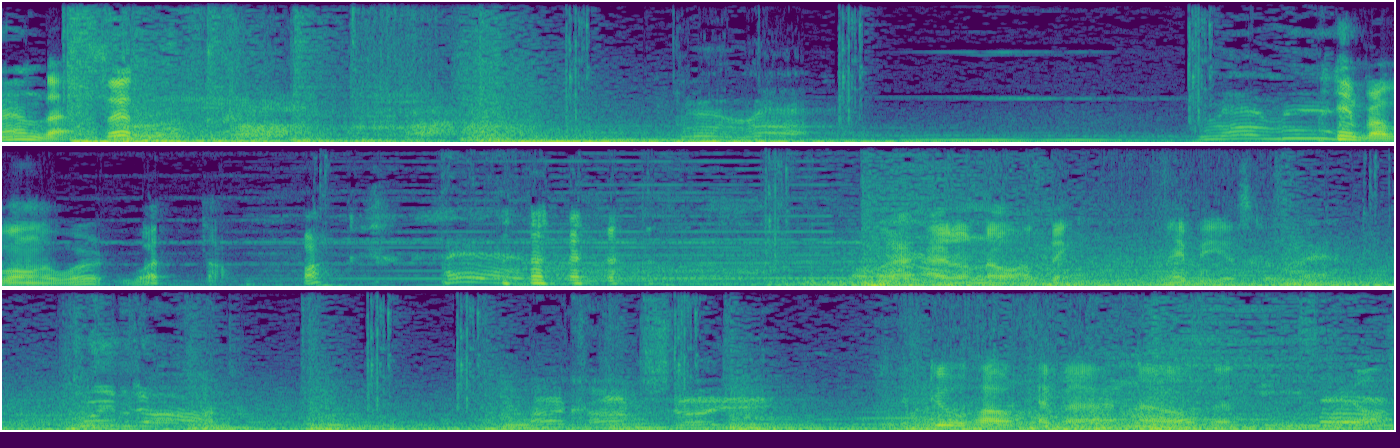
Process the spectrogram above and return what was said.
And that's it. He broke on the word. What the fuck? well, oh, I, I, don't know. I think maybe it's because that. I do, however, know that he don't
